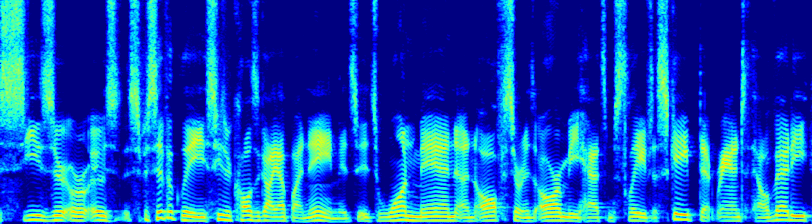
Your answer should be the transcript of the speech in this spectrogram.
Caesar, or specifically, Caesar calls the guy out by name. It's it's one man, an officer in his army, had some slaves escape that ran to the Helvetii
